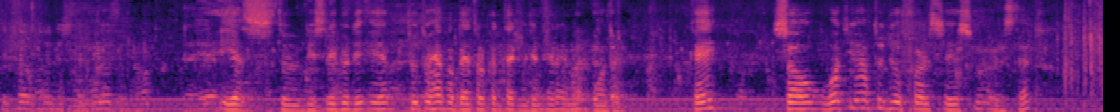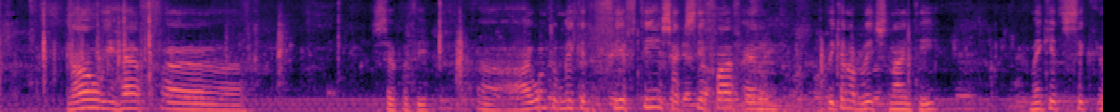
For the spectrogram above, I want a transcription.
Doctor, to distribute Yes, to distribute the air, to, to have a better contact between air and water. Okay? So what you have to do first is, where is that? Now we have uh, separately. Uh, I want to make it 50, 65, and we cannot reach 90. Make it uh,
